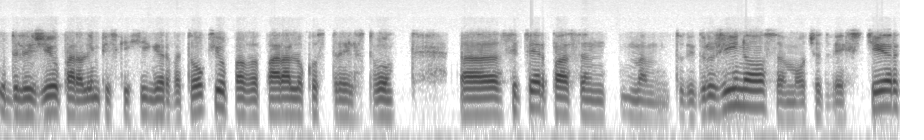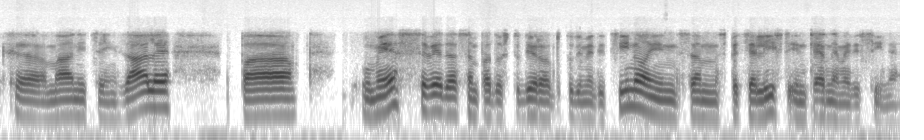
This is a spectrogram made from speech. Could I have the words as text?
udeležil paralimpijskih iger v Tokiu, pa v paralokostrelstvu. Uh, sicer pa sem, imam tudi družino, sem oče dveh ščirk, uh, manice in zale, pa vmes seveda sem pa doštudiral tudi medicino in sem specialist interne medicine.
